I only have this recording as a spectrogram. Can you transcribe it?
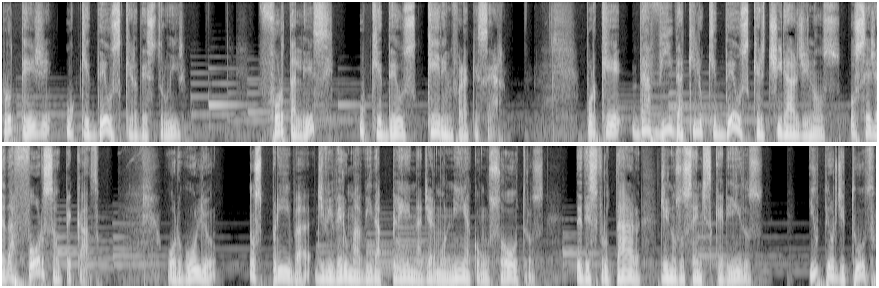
protege o que Deus quer destruir, fortalece o que Deus quer enfraquecer. Porque dá vida àquilo que Deus quer tirar de nós, ou seja, dá força ao pecado. O orgulho nos priva de viver uma vida plena de harmonia com os outros, de desfrutar de nossos entes queridos. E o pior de tudo,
